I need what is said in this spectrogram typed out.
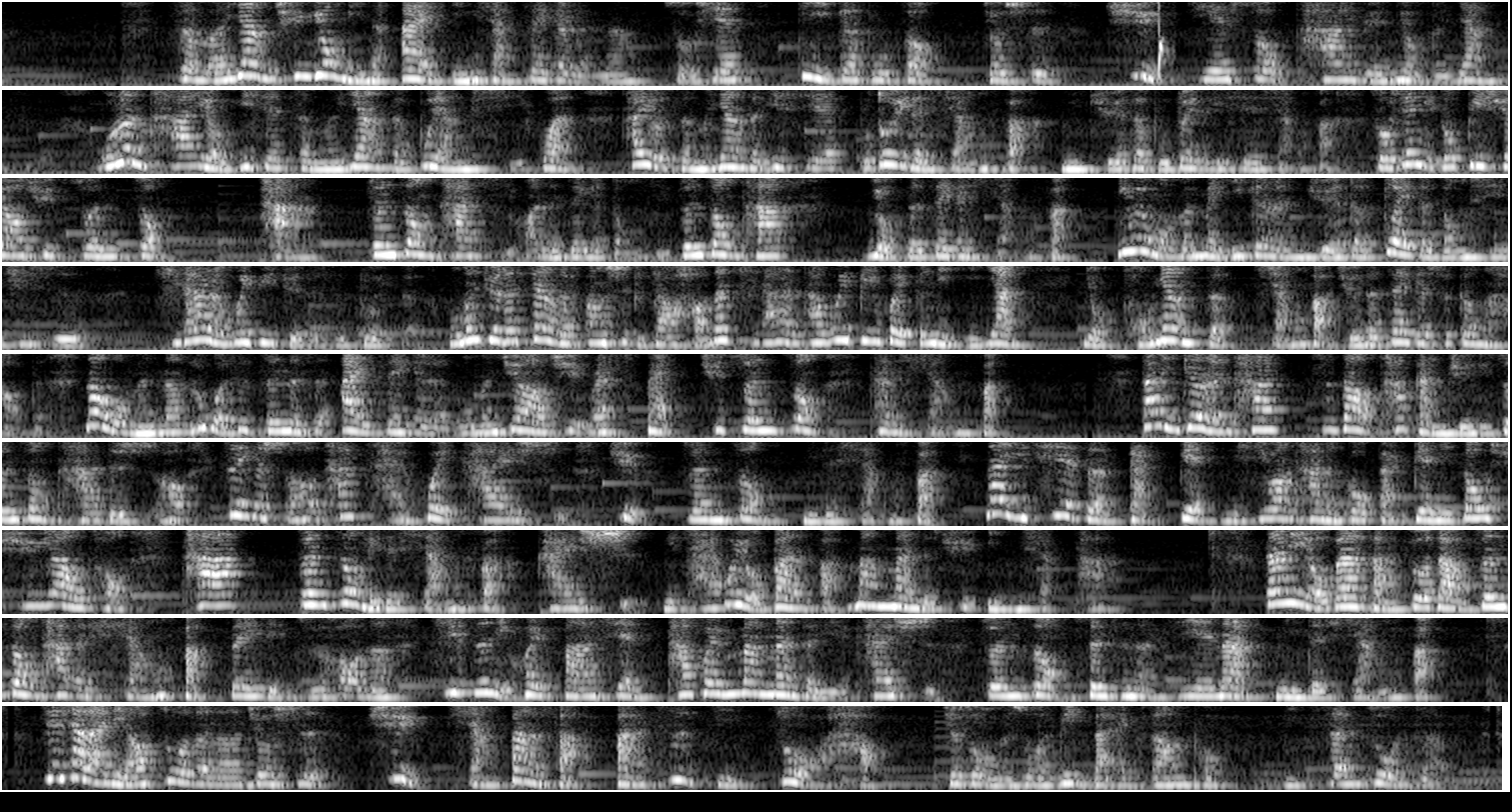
怎么样去用你的爱影响这个人呢？首先，第一个步骤就是去接受他原有的样子。无论他有一些怎么样的不良习惯，他有怎么样的一些不对的想法，你觉得不对的一些想法，首先你都必须要去尊重他，尊重他喜欢的这个东西，尊重他有的这个想法。因为我们每一个人觉得对的东西，其实。其他人未必觉得是对的，我们觉得这样的方式比较好，那其他人他未必会跟你一样有同样的想法，觉得这个是更好的。那我们呢？如果是真的是爱这个人，我们就要去 respect，去尊重他的想法。当一个人他知道他感觉你尊重他的时候，这个时候他才会开始去尊重你的想法。那一切的改变，你希望他能够改变，你都需要从他。尊重你的想法开始，你才会有办法慢慢的去影响他。当你有办法做到尊重他的想法这一点之后呢，其实你会发现他会慢慢的也开始尊重，甚至呢接纳你的想法。接下来你要做的呢，就是去想办法把自己做好，就是我们说 lead by example，以身作则，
